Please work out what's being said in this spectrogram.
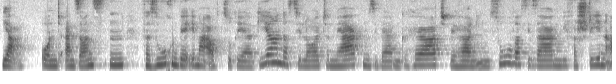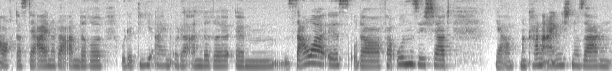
ja, und ansonsten versuchen wir immer auch zu reagieren, dass die Leute merken, sie werden gehört, wir hören ihnen zu, was sie sagen, wir verstehen auch, dass der ein oder andere oder die ein oder andere ähm, sauer ist oder verunsichert. Ja, man kann eigentlich nur sagen,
